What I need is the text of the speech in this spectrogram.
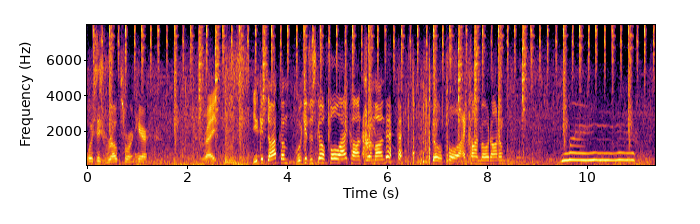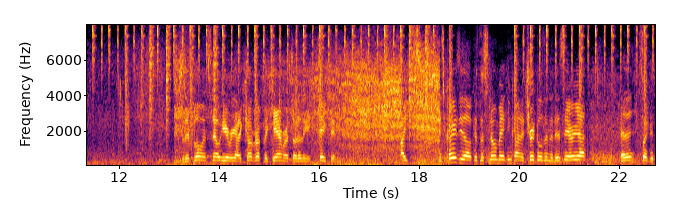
Wish these ropes weren't here. Right? You could dock them. We could just go full icon for a month. Go full icon mode on them. So they're blowing snow here. We gotta cover up the camera so it doesn't get caked in ice. It's crazy though, because the snowmaking kind of trickles into this area, and it's like a,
